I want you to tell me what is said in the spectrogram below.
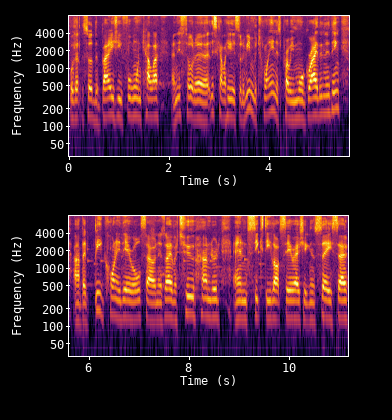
we've got the sort of the beigey fawn colour, and this sort of, this colour here is sort of in between, it's probably more grey than anything, uh, but big quantity there also, and there's over 260 lots there as you can see. So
